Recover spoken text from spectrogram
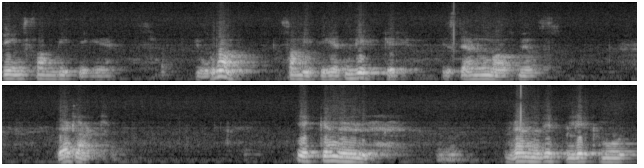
din samvittighet. Jo da, samvittigheten virker hvis det er noe mat med oss. Det er klart. Ikke nå vende ditt blikk mot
